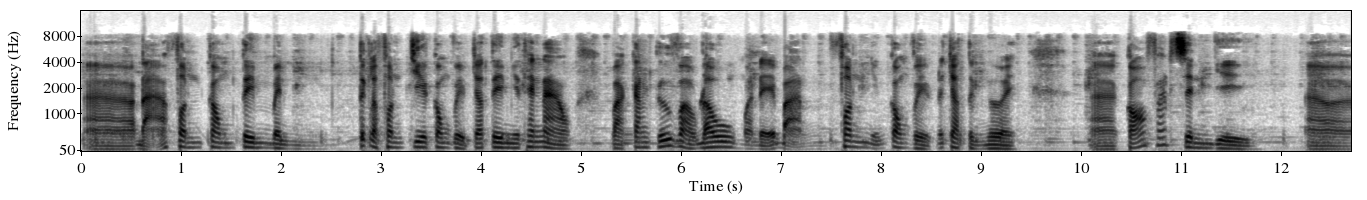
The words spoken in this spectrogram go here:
À, đã phân công team mình tức là phân chia công việc cho team như thế nào và căn cứ vào đâu mà để bạn phân những công việc đó cho từng người. À, có phát sinh gì à,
